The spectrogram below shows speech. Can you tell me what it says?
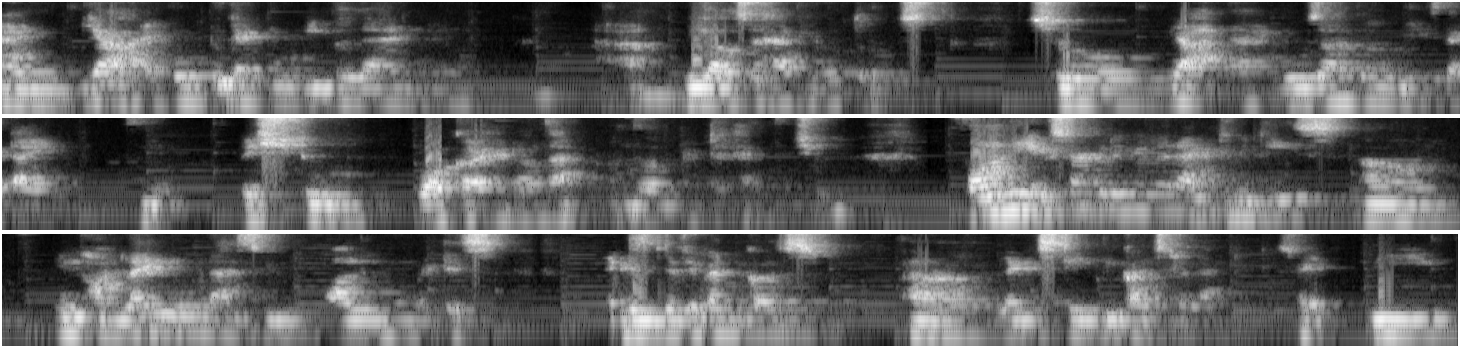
and yeah, I hope to get more people there. And, you know, uh, we also have youth groups. So yeah, those are the ways that I you know, wish to walk ahead on that on the mental health issue. For the extracurricular activities, um, in online mode, as you all know, it is it is difficult because uh, let's take the cultural activities, right? We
